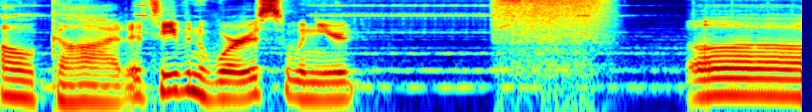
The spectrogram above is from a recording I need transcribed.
Oh god, it's even worse when you're... Uh...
